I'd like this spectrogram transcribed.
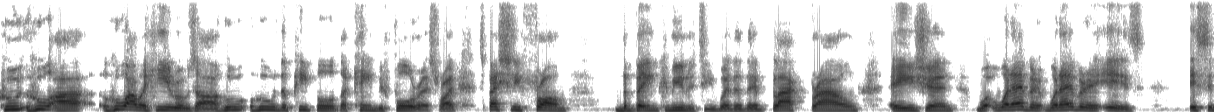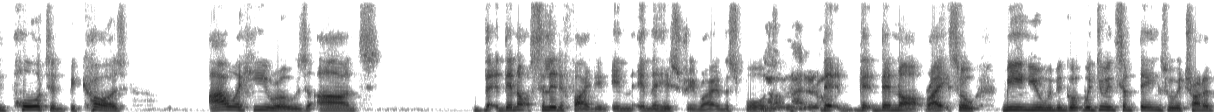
who who are who our heroes are, who who the people that came before us, right? Especially from the BAME community, whether they're black, brown, Asian, wh- whatever whatever it is, it's important because our heroes aren't they're not solidified in, in, in the history, right, of the sport. No, not at all. They, they, are not, right? So me and you, we've been go- we're doing some things. We were trying to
